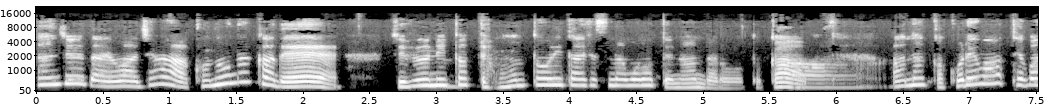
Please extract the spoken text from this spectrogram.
30代は、じゃあ、この中で、自分にとって本当に大切なものって何だろうとか、あなんかこれは手放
